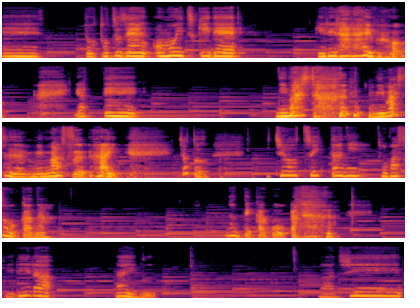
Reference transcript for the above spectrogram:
えー、っと、突然思いつきでゲリラライブを やってみました。見ます、見ます。はい。ちょっと、一応ツイッターに飛ばそうかな。なんて書こうかな。ゲリラライブ、始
